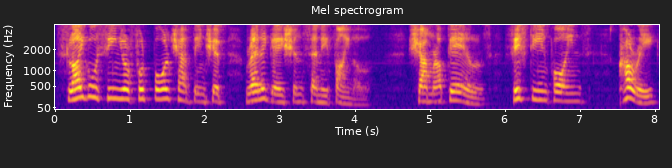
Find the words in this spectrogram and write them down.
Sligo Senior Football Championship relegation semi final. Shamrock Gaels 15 points, Curry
